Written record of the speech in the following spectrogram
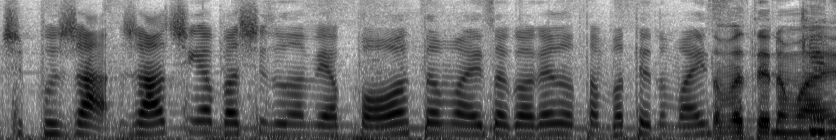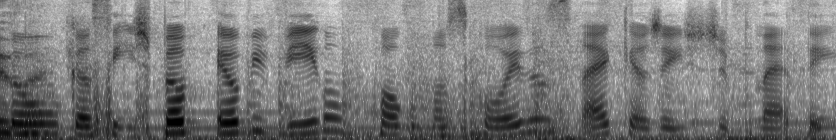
Tipo, já, já tinha batido na minha porta, mas agora já tá batendo mais Tá batendo que mais, né? nunca, assim. Tipo, eu, eu me viro com algumas coisas, né? Que a gente, tipo, né, tem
